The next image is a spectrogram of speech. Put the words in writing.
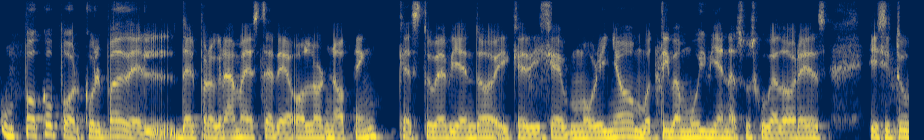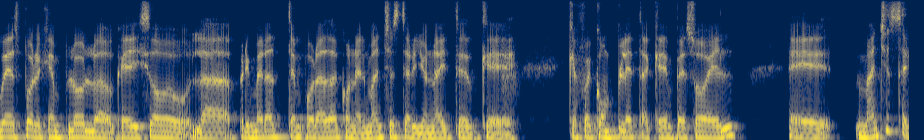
un poco por culpa del, del, programa este de All or Nothing que estuve viendo y que dije Mourinho motiva muy bien a sus jugadores y si tú ves por ejemplo lo que hizo la primera temporada con el Manchester United que, que fue completa que empezó él eh, Manchester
